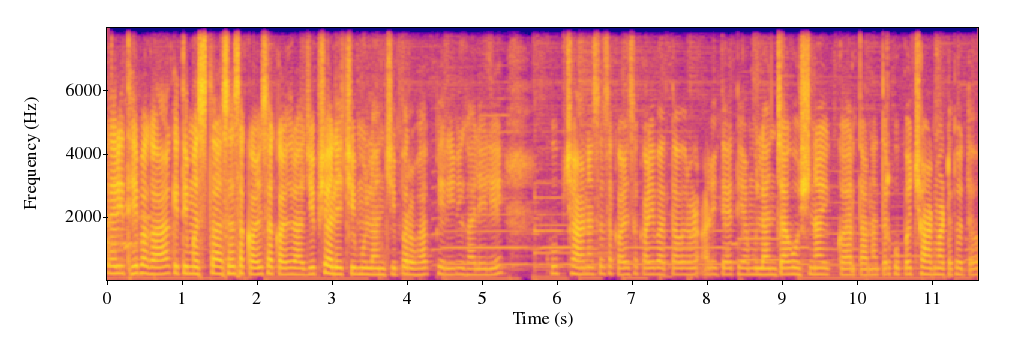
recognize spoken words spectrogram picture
तर इथे बघा किती मस्त असं सकाळी सकाळी राजीव शालेची मुलांची प्रभात फेरी निघालेली खूप छान असं सकाळी सकाळी वातावरण आणि त्यात ह्या मुलांच्या घोषणा ऐकताना तर खूपच छान वाटत होतं.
